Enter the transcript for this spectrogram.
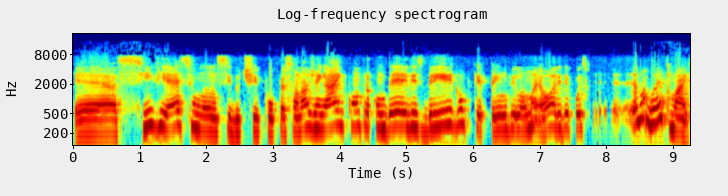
é, se viesse um lance do tipo, personagem A encontra com B, eles brigam porque tem um vilão maior e depois eu não aguento mais.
